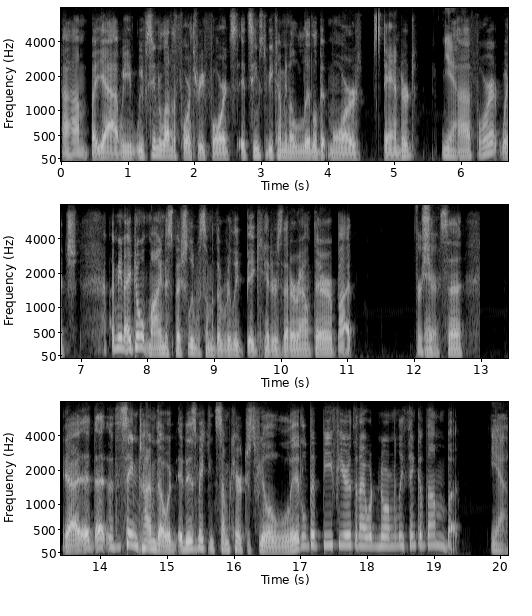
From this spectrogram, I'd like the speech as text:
Um, but yeah, we we've seen a lot of the four three four. It's it seems to be coming a little bit more standard Yeah. uh, for it, which I mean I don't mind, especially with some of the really big hitters that are out there. But for sure. it's uh, yeah. At, at the same time, though, it, it is making some characters feel a little bit beefier than I would normally think of them. But Yeah.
